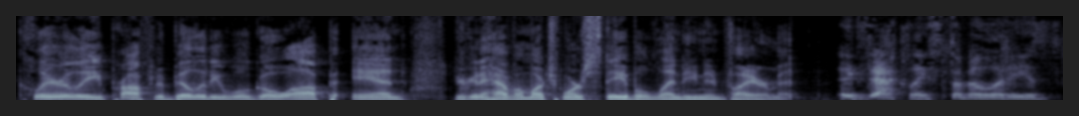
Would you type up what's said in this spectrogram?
clearly profitability will go up and you're going to have a much more stable lending environment. Exactly. Stability is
